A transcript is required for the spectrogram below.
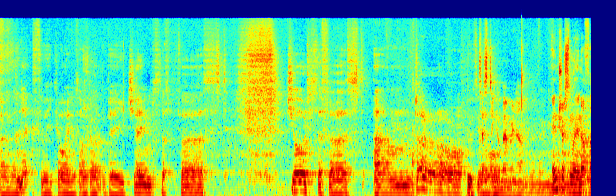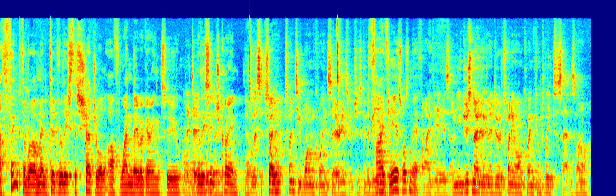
and the next three coins are going to be James the First, George the First, and uh, who's the Testing your memory now. Interestingly enough, I think the Royal Mint did release the schedule of when they were going to did. release each coin. Yeah. Well, it's a So- 21 coin series, which is going to be Five years, wasn't it? five years, and you just know they're going to do a 21 coin completer set as well,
